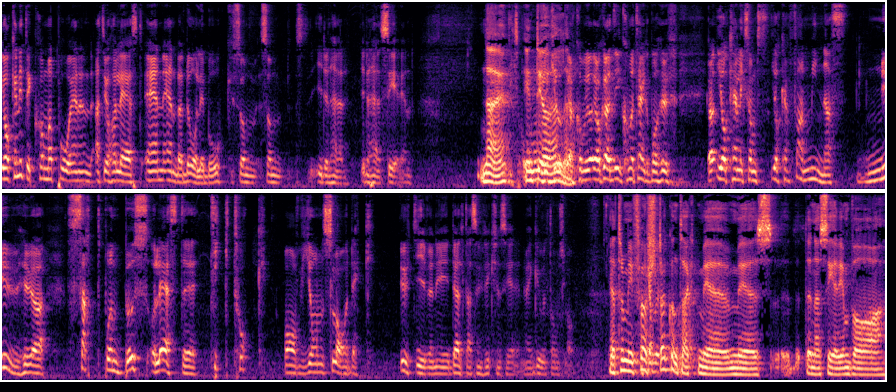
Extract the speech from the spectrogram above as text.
jag kan inte komma på en, att jag har läst en enda dålig bok som, som i, den här, i den här serien. Nej, inte Åh, jag heller. Jag kommer, jag, jag kommer tänka på hur... Jag, jag kan liksom... Jag kan fan minnas nu hur jag satt på en buss och läste TikTok av John Sladek. Utgiven i Delta Science Fiction-serien med gult omslag. Jag tror min första kontakt med, med den här serien var...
